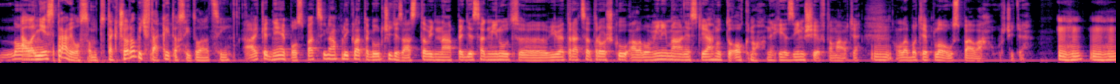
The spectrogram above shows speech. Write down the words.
no, ale nespravil som to. Tak čo robiť v takejto situácii? Aj keď nie je pospať si napríklad, tak určite zastaviť na 50 minút, e, vyvetrať sa trošku, alebo minimálne stiahnuť to okno, nech je zimšie v tom aute, mm. lebo teplo uspáva určite. Uh-huh, uh-huh.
